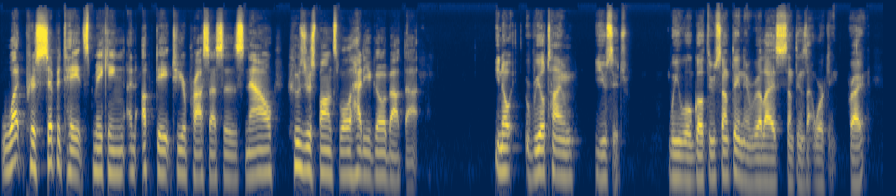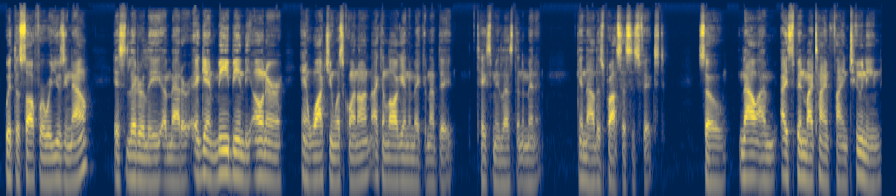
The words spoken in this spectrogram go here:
What precipitates making an update to your processes now? Who's responsible? How do you go about that? You know, real time usage. We will go through something and realize something's not working, right? with the software we're using now, it's literally a matter. Again, me being the owner and watching what's going on, I can log in and make an update. It takes me less than a minute, and now this process is fixed. So now I'm I spend my time fine tuning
